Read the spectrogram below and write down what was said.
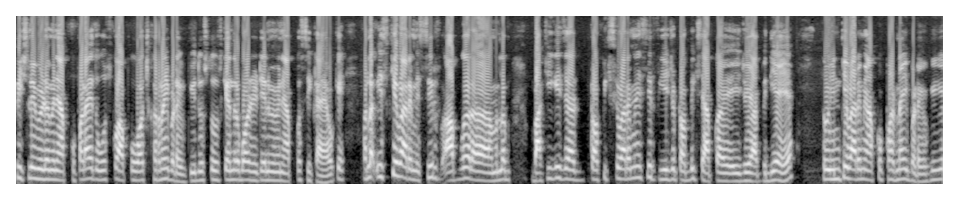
पिछले वीडियो मैंने आपको पढ़ा है तो उसको आपको वॉच करना ही पड़ेगा क्योंकि दोस्तों उसके अंदर बहुत डिटेल में मैंने आपको सिखाया ओके मतलब इसके बारे में सिर्फ आपका मतलब बाकी के टॉपिक्स के बारे में सिर्फ ये जो टॉपिक्स है आपका जो यहाँ पे दिया है तो इनके बारे में आपको पढ़ना ही पड़ेगा क्योंकि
